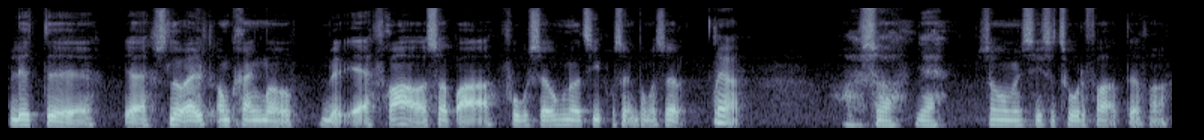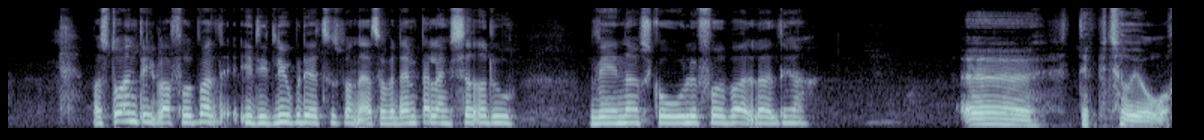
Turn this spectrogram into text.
Lidt, øh, ja, slå alt omkring mig ja, fra, og så bare fokusere 110% på mig selv. Ja. Og så, ja, så må man sige, så tog det fart derfra. Hvor stor en del var fodbold i dit liv på det her tidspunkt? Altså, hvordan balancerede du venner, skole, fodbold og alt det her? Øh, det betød jo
